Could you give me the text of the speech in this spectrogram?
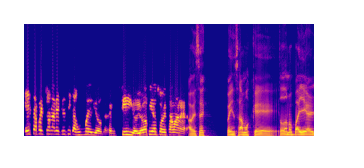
esa persona que critica es un mediocre. Sencillo, yo lo pienso de esa manera. A veces pensamos que todo nos va a llegar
